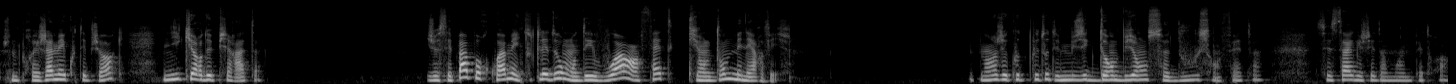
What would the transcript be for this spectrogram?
je ne pourrais jamais écouter Björk, ni Cœur de pirate. Je ne sais pas pourquoi, mais toutes les deux ont des voix en fait qui ont le don de m'énerver. Non, j'écoute plutôt des musiques d'ambiance douces en fait. C'est ça que j'ai dans mon MP3.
